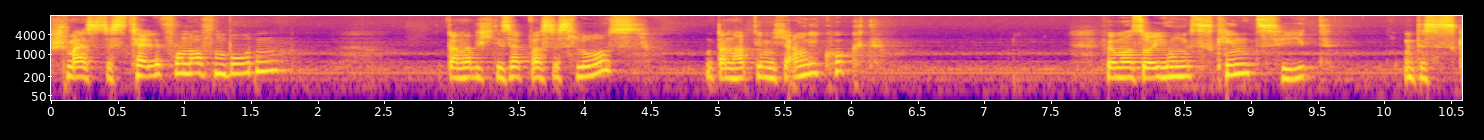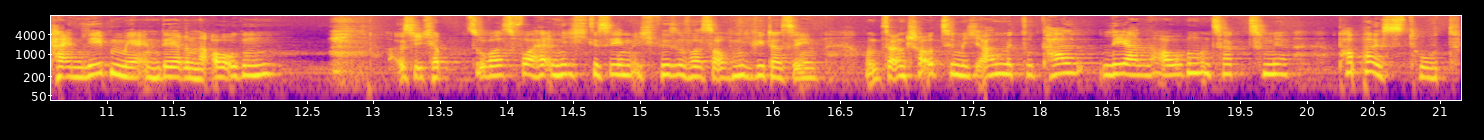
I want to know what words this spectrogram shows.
schmeißt das Telefon auf den Boden. Dann habe ich gesagt, was ist los? Und dann hat die mich angeguckt. Wenn man so ein junges Kind sieht und es ist kein Leben mehr in deren Augen, also ich habe sowas vorher nicht gesehen, ich will sowas auch nie wiedersehen. Und dann schaut sie mich an mit total leeren Augen und sagt zu mir, Papa ist tot.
